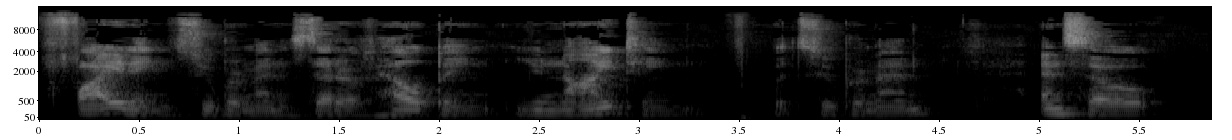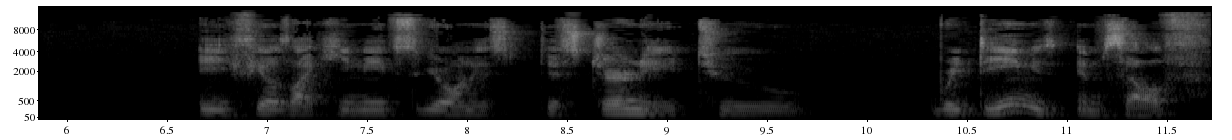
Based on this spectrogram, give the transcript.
fighting Superman instead of helping, uniting with Superman. And so he feels like he needs to go on his this journey to redeem himself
